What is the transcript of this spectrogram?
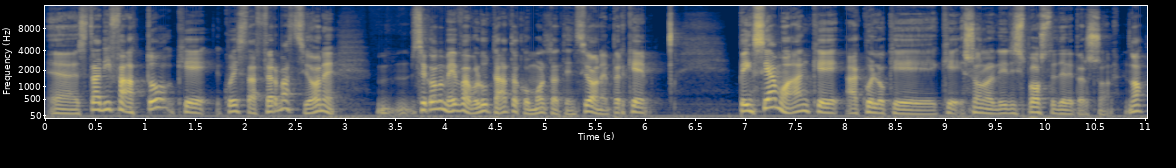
eh, sta di fatto che questa affermazione secondo me va valutata con molta attenzione perché pensiamo anche a quello che, che, sono le risposte delle persone, no?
